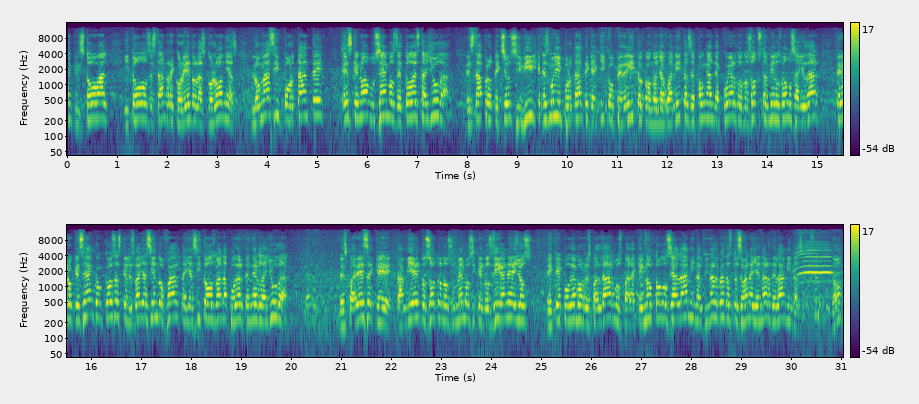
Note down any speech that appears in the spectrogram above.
San Cristóbal y todos están recorriendo las colonias. Lo más importante es que no abusemos de toda esta ayuda. Está protección civil. Es muy importante que aquí con Pedrito, con doña Juanita se pongan de acuerdo. Nosotros también los vamos a ayudar, pero que sean con cosas que les vaya haciendo falta y así todos van a poder tener la ayuda. ¿Les parece que también nosotros nos sumemos y que nos digan ellos en qué podemos respaldarnos para que no todo sea lámina? Al final de cuentas pues, se van a llenar de láminas, ¿no?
